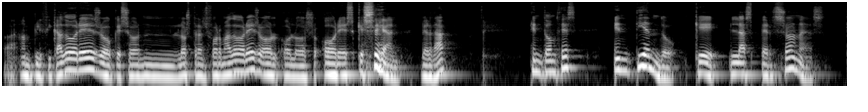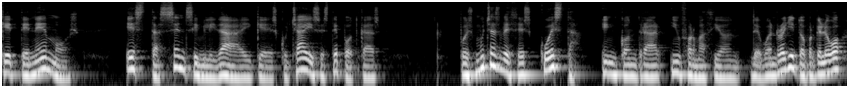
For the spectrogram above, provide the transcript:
ah, amplificadores o que son los transformadores o, o los ores que sean, ¿verdad? Entonces, entiendo que las personas que tenemos esta sensibilidad y que escucháis este podcast, pues muchas veces cuesta encontrar información de buen rollito, porque luego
